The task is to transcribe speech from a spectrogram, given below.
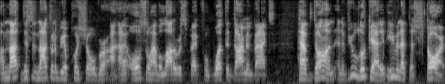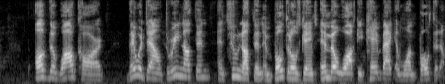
I'm not. This is not going to be a pushover. I, I also have a lot of respect for what the Diamondbacks – have done. And if you look at it, even at the start of the wild card, they were down three nothing and two nothing in both of those games in Milwaukee. Came back and won both of them,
